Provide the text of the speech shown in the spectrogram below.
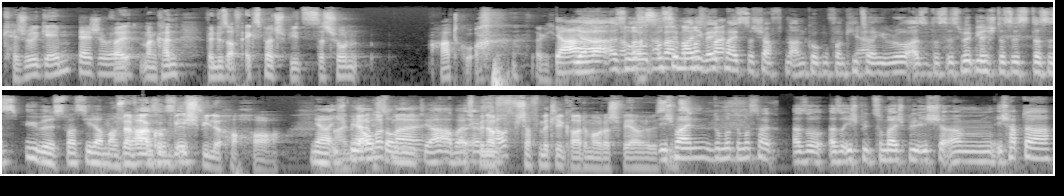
Casual Game? Casual. Weil man kann, wenn du es auf Expert spielst, ist das schon Hardcore, sag ich mal. Ja, Ja, also man musst dir mal die muss Weltmeisterschaften angucken von Kita Ja. Hero. Also das ist wirklich, das ist, das ist übelst, was die da machen. Muss man ja, einfach also angucken, es wie ich ist- spiele. Haha. Ja, ich spiele Ja, auch so mal- gut, ja, aber ich ähm, bin auf schaff Mittel gerade mal oder schwer höchstens. Ich meine, du, musst- du musst halt, also, also ich spiele zum Beispiel, ich, ähm, ich habe da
